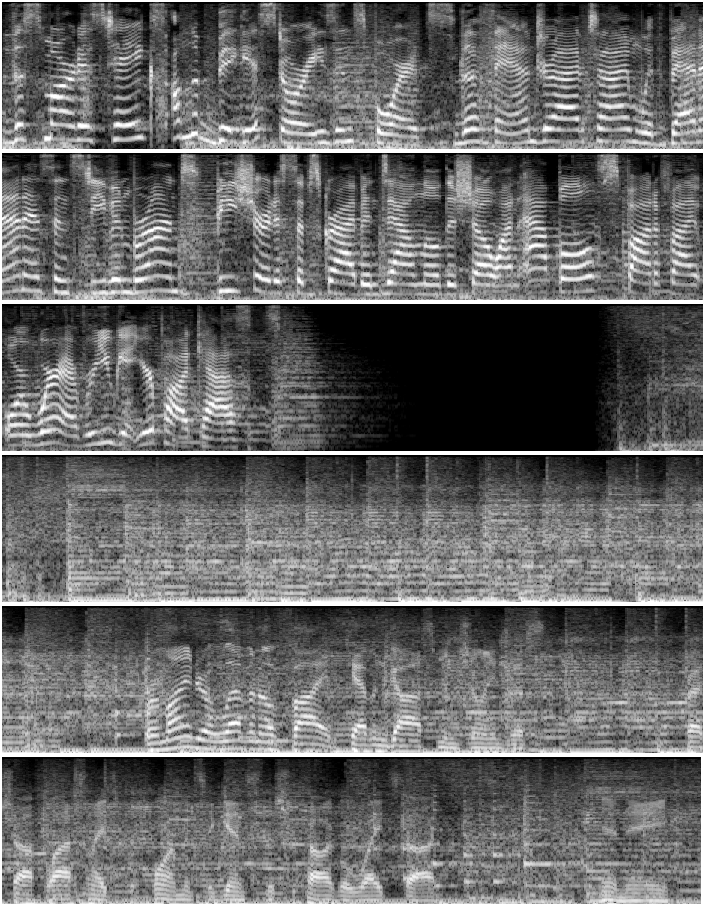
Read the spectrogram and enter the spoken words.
The smartest takes on the biggest stories in sports. The Fan Drive Time with Ben Ennis and Stephen Brunt. Be sure to subscribe and download the show on Apple, Spotify, or wherever you get your podcasts. Reminder 11.05, Kevin Gausman joins us. Fresh off last night's performance against the Chicago White Sox in a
